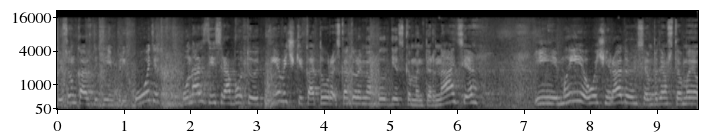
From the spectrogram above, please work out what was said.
То есть он каждый день приходит. У нас здесь работают девочки, которые, с которыми он был в детском интернате. И мы очень радуемся, потому что мы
